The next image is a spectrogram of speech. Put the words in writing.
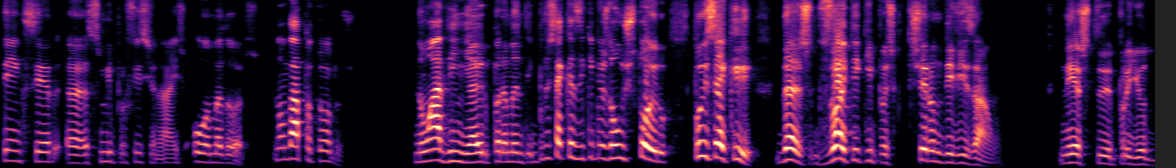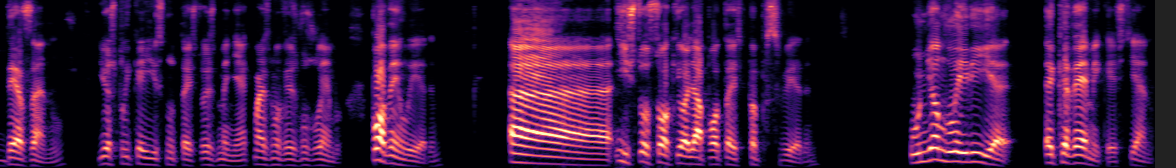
têm que ser uh, semi-profissionais ou amadores. Não dá para todos. Não há dinheiro para manter. Por isso é que as equipas dão o estouro. Por isso é que das 18 equipas que desceram de divisão neste período de 10 anos, e eu expliquei isso no texto hoje de manhã, que mais uma vez vos lembro, podem ler. Uh, e estou só aqui a olhar para o texto para perceber. União de Leiria Académica este ano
